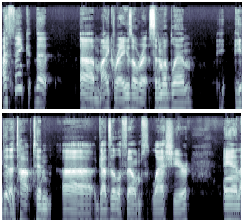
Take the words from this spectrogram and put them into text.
I think that uh, Mike Reyes over at Cinema Blend, he, he did mm-hmm. a top 10 uh, Godzilla films last year. And,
